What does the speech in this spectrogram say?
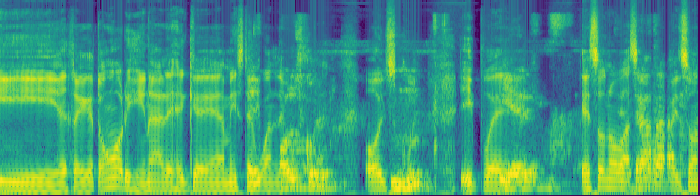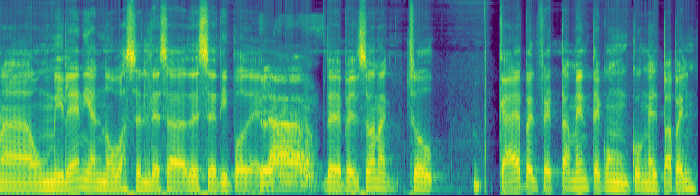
Y el reggaetón original es el que a Mr. One le old school. Old school. Y pues Y él- eso no va a ser trata- una persona, un millennial, no va a ser de, esa, de ese tipo de, Claro. de persona. So, cae perfectamente con, con el papel.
